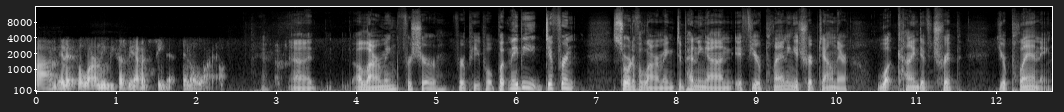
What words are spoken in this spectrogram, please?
um, and it's alarming because we haven't seen it in a while. Uh, alarming for sure for people, but maybe different sort of alarming depending on if you're planning a trip down there what kind of trip you're planning,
